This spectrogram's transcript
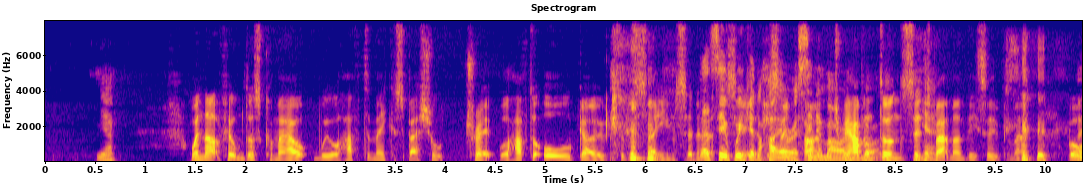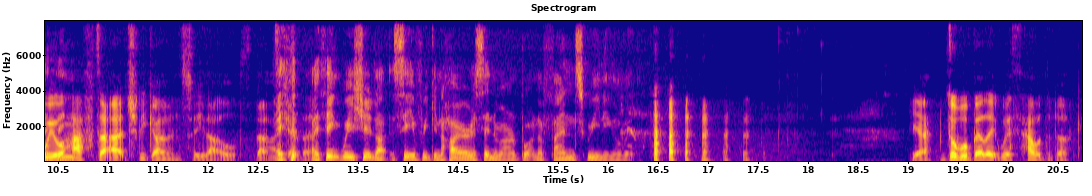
yeah, when that film does come out, we will have to make a special trip. We'll have to all go to the same cinema. Let's see if we can hire a time, cinema which we haven't done since yeah. Batman v Superman. But we will think- have to actually go and see that all that I, together. I think we should see if we can hire a cinema and put on a fan screening of it. Yeah, double bill it with Howard the Duck.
